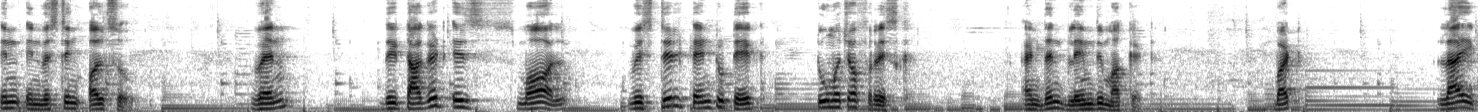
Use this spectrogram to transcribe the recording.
in investing also. When the target is small, we still tend to take too much of risk and then blame the market. But, like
